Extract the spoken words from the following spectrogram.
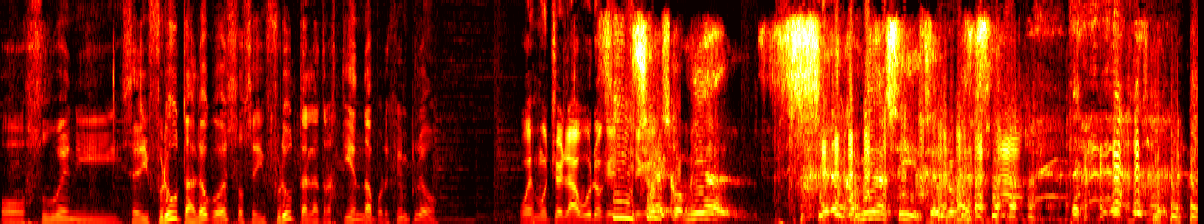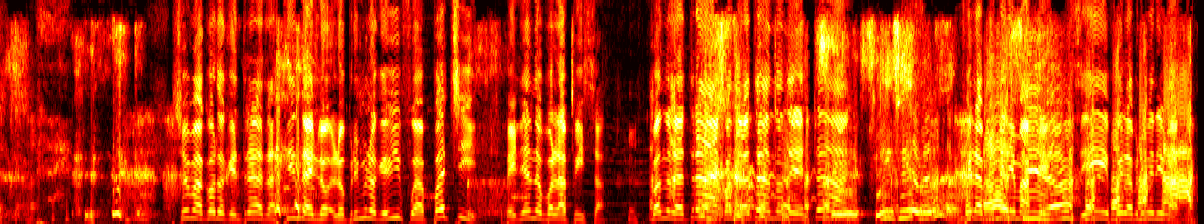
¿O suben y se disfruta, loco, eso? ¿Se disfruta la trastienda, por ejemplo? O es mucho el laburo que Sí, si hay comida, si hay comida, sí, si hay comida, sí. Yo me acuerdo que entré a la trastienda y lo, lo primero que vi fue a Pachi peleando por la pizza. ¿Cuándo la traen? ¿Cuándo la traen? ¿Dónde está? Sí, sí, sí, es verdad. Fue la primera Ah, sí, imagen. ¿no? Sí, fue la primera imagen.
